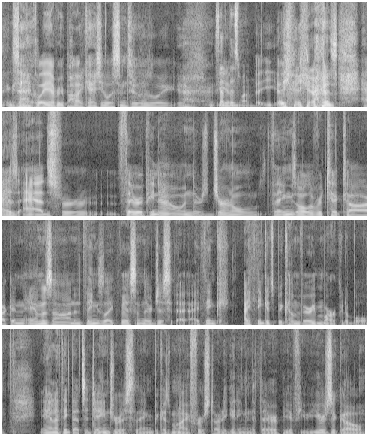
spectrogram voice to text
exactly. Every podcast you listen to is like, Except you this know, one. yeah, has has ads for therapy now, and there's journal things all over TikTok and Amazon and things like this, and they're just. I think I think it's become very marketable, and I think that's a dangerous thing because when I first started getting into therapy a few years ago,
